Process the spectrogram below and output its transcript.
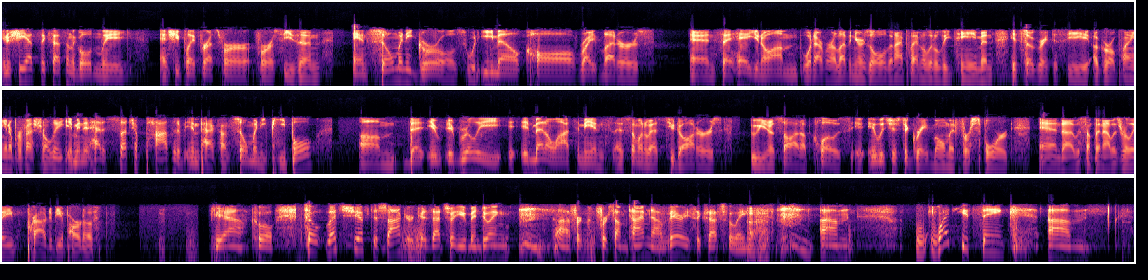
you know she had success in the Golden League and she played for us for for a season, and so many girls would email, call, write letters. And say, hey, you know, I'm whatever, 11 years old, and I play in a little league team, and it's so great to see a girl playing in a professional league. I mean, it had such a positive impact on so many people um, that it, it really it, it meant a lot to me. And as someone who has two daughters, who you know saw it up close, it, it was just a great moment for sport, and uh, it was something I was really proud to be a part of. Yeah, cool. So let's shift to soccer because that's what you've been doing uh, for for some time now, very successfully. um, what do you think? Um,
